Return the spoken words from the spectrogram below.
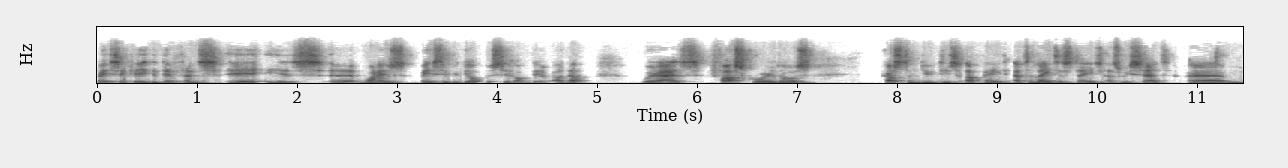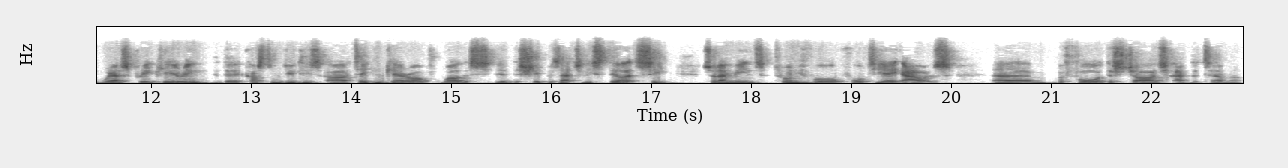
basically, the difference is uh, one is basically the opposite of the other, whereas fast corridors, custom duties are paid at a later stage, as we said, um, whereas pre-clearing, the custom duties are taken care of while the, the ship is actually still at sea. So that means 24, 48 hours um, before discharge at the terminal.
